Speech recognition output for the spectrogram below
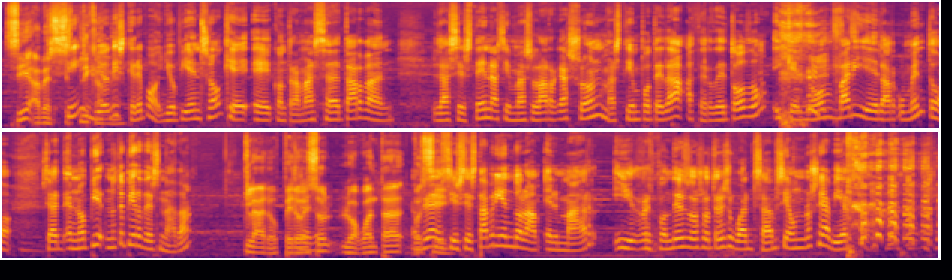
Sí, a ver, Sí, explícame. yo discrepo. Yo pienso que eh, contra más eh, tardan las escenas y más largas son, más tiempo te da hacer de todo y que no varíe el argumento. O sea, no, no te pierdes nada. Claro, pero Claro. eso lo aguanta. O Pues sea, sí. si se está abriendo la- el mar y respondes dos o tres WhatsApps y aún no se ha abierto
